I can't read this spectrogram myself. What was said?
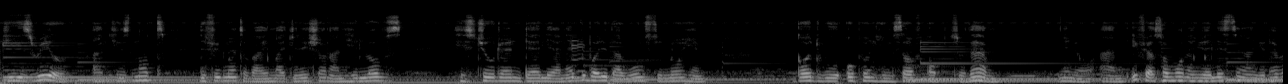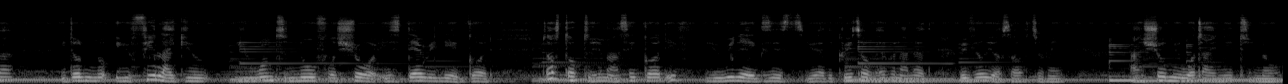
He is real and He's not the figment of our imagination and He loves His children dearly. And everybody that wants to know Him, God will open Himself up to them. You know, and if you're someone and you're listening and you never you don't know you feel like you you want to know for sure is there really a god just talk to Him and say, God, if you really exist, you are the creator of heaven and earth, reveal yourself to me and show me what I need to know.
